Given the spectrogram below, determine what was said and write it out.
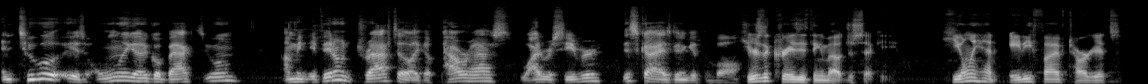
and Tua is only going to go back to him. I mean, if they don't draft a like a powerhouse wide receiver, this guy is going to get the ball. here's the crazy thing about Gesicki. He only had 85 targets,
